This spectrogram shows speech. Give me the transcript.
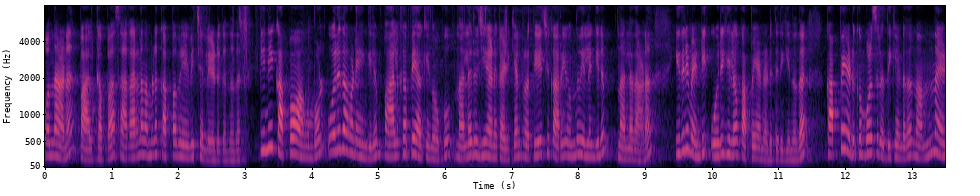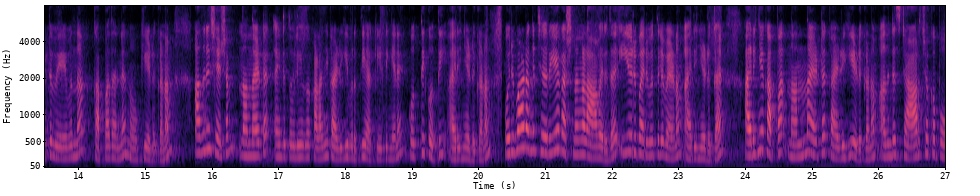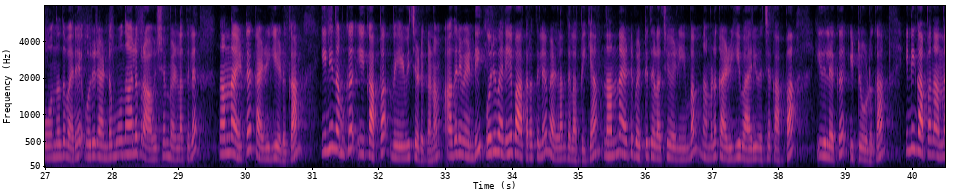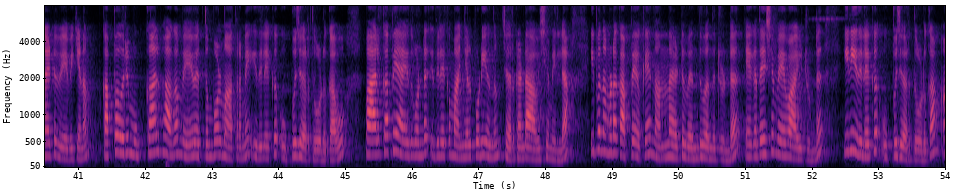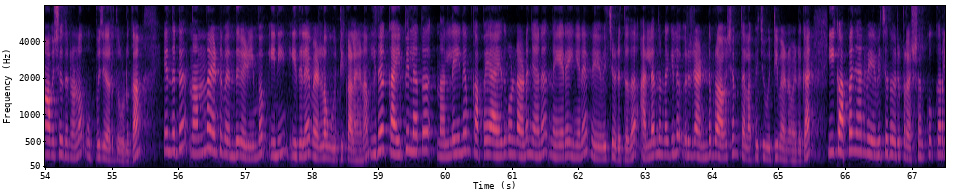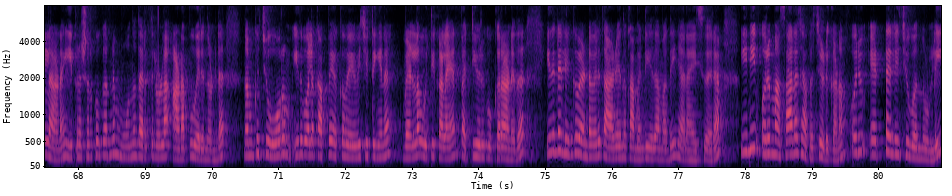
ഒന്നാണ് പാൽക്കപ്പ. സാധാരണ നമ്മൾ കപ്പ വേവിച്ചല്ലേ എടുക്കുന്നത്. ഇനി കപ്പ വാങ്ങുമ്പോൾ ഒരു തവണയെങ്കിലും പാൽക്കപ്പയാക്കി നോക്കൂ. നല്ല രുചിയാണ് കഴിക്കാൻ. പ്രത്യേകിച്ച് കറി ഒന്നുമില്ലെങ്കിലും നല്ലതാണ്. ഇതിനു വേണ്ടി ഒരു കിലോ കപ്പയാണ് എടുത്തിരിക്കുന്നത്. കപ്പ എടുക്കുമ്പോൾ ശ്രദ്ധിക്കേണ്ടത് നന്നായിട്ട് വേവുന്ന കപ്പ തന്നെ നോക്കിയെടുക്കണം. അതിനുശേഷം നന്നായിട്ട് അതിന്റെ തൊലിയൊക്കെ കളഞ്ഞ് കഴുകി വൃത്തിയാക്കിയിട്ട് ഇങ്ങനെ കൊത്തി കൊത്തി അരിഞ്ഞെടുക്കണം. ഒരുപാട് അങ്ങ് ചെറിയ കഷ്ണങ്ങളാവരുത്. ഈ ഒരു പരുവത്തിൽ വേണം അരിഞ്ഞെടുക്കാൻ. അരിഞ്ഞ കപ്പ നന്നായിട്ട് കഴുകിയെടുക്കണം. അതിന്റെ സ്റ്റാർച്ചൊക്കെ പോകുന്നത് വരെ ഒരു രണ്ട് മൂന്നാൽ പ്രാവശ്യം വെള്ളത്തിൽ നന്നായിട്ട് കഴുകിയെടുക്കാം. ഇനി നമുക്ക് ഈ കപ്പ വേവിച്ചെടുക്കണം. അതിനുവേണ്ടി ഒരു വലിയ പാത്രത്തിൽ വെള്ളം തിളപ്പിക്കാം. നന്നായിട്ട് വെട്ടി തിളച്ച് കഴിയുമ്പം നമ്മൾ കഴുകി വാരി വെച്ച കപ്പ ഇതിലേക്ക് ഇട്ട് കൊടുക്കാം. ഇനി കപ്പ നന്നായിട്ട് വേവിക്കണം. കപ്പ ഒരു മുക്കാൽ ഭാഗം വേവെത്തുമ്പോൾ മാത്രമേ ഇതിലേക്ക് ഉപ്പ് ചേർത്ത് കൊടുക്കാവൂ. പാൽക്കപ്പ ആയതുകൊണ്ട് ഇതിലേക്ക് മഞ്ഞൾപ്പൊടിയൊന്നും ചേർക്കേണ്ട ആവശ്യമില്ല. ഇപ്പോൾ നമ്മുടെ കപ്പയൊക്കെ നന്നായിട്ട് വെന്ത് വന്നിട്ടുണ്ട്. ഏകദേശം വേവായിട്ടുണ്ട്. ഇനി ഇതിലേക്ക് ഉപ്പ് ചേർത്ത് കൊടുക്കാം. ആവശ്യത്തിനുള്ള ഉപ്പ് ചേർത്ത് കൊടുക്കാം. എന്നിട്ട് നന്നായിട്ട് വെന്ത് കഴിയുമ്പം ഇനിയും ഇതിലെ വെള്ളം ഊറ്റിക്കളയണം. ഇത് കയ്പില്ലാത്ത നല്ല ഇനം കപ്പയായതുകൊണ്ടാണ് ഞാൻ നേരെ ഇങ്ങനെ വേവിച്ചെടുത്തത്. അല്ലെന്നുണ്ടെങ്കിൽ ഒരു രണ്ട് പ്രാവശ്യം തിളപ്പിച്ച് ഊറ്റി വേണം എടുക്കാൻ. ഈ കപ്പ ഞാൻ വേവിച്ചത് ഒരു പ്രഷർ കുക്കറിലാണ്. ഈ പ്രഷർ കുക്കറിന് മൂന്ന് തരത്തിലുള്ള അടപ്പ് വരുന്നുണ്ട്. നമുക്ക് ചോറും ഇതുപോലെ കപ്പയൊക്കെ വേവിച്ചിട്ടിങ്ങനെ വെള്ളം ഊറ്റി കളയാൻ പറ്റിയ ഒരു കുക്കറാണിത്. ഇതിന്റെ ലിങ്ക് വേണ്ടവർ താഴെ ഒന്ന് കമന്റ് ചെയ്താൽ മതി ഞാൻ അയച്ചു തരാം. ഇനി ഒരു മസാല ചതച്ചെടുക്കണം. ഒരു എട്ടല്ലി ചുവന്നുള്ളി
